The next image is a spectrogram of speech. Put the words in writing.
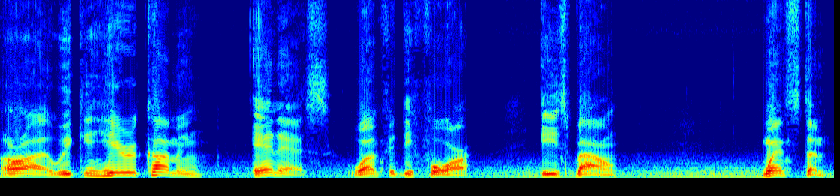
All right, we can hear it coming. NS 154 eastbound Winston.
